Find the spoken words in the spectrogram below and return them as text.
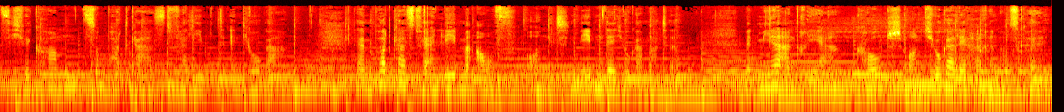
herzlich willkommen zum Podcast Verliebt in Yoga. Deinem Podcast für ein Leben auf und neben der Yogamatte. Mit mir Andrea, Coach und Yogalehrerin aus Köln.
